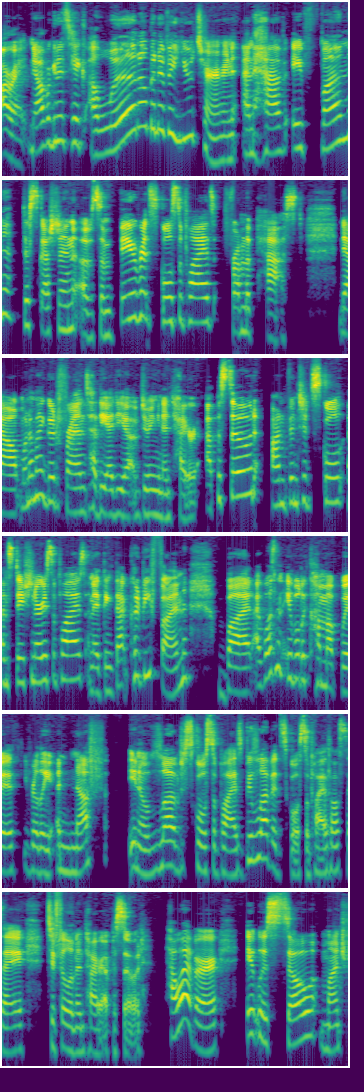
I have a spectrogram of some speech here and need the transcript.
All right, now we're going to take a little bit of a U turn and have a fun discussion of some favorite school supplies from the past. Now, one of my good friends had the idea of doing an entire episode on vintage school and stationery supplies, and I think that could be fun, but I wasn't able to come up with really enough you know, loved school supplies, beloved school supplies, I'll say, to fill an entire episode. However, it was so much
